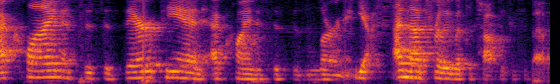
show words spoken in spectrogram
equine assisted therapy and equine assisted learning. yes. And that's really what the topic is about.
